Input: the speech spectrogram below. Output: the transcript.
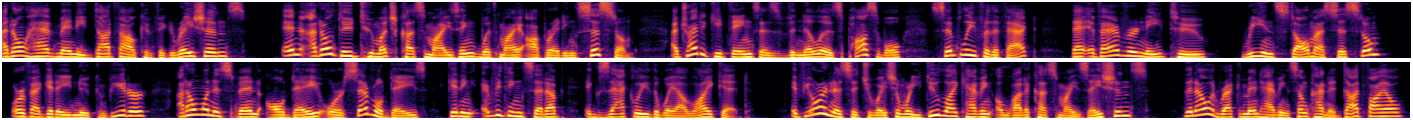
I don't have many dot .file configurations, and I don't do too much customizing with my operating system. I try to keep things as vanilla as possible simply for the fact that if I ever need to reinstall my system, or if I get a new computer, I don't want to spend all day or several days getting everything set up exactly the way I like it. If you're in a situation where you do like having a lot of customizations, then I would recommend having some kind of dot file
